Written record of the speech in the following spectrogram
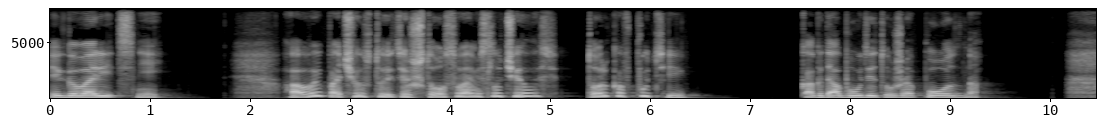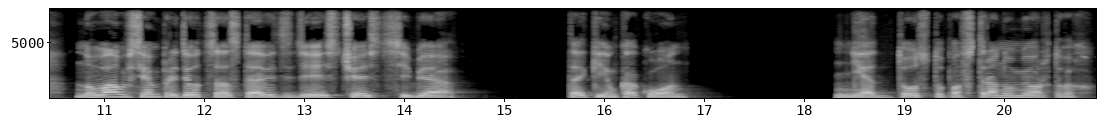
и говорить с ней. А вы почувствуете, что с вами случилось, только в пути» когда будет уже поздно. Но вам всем придется оставить здесь часть себя. Таким, как он, нет доступа в страну мертвых.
